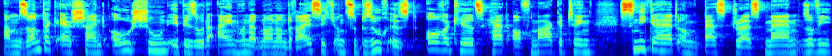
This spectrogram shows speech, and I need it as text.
Am Sonntag erscheint Oshun Episode 139 und zu Besuch ist Overkills Head of Marketing, Sneakerhead und Best Dressed Man sowie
